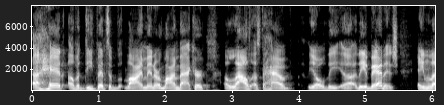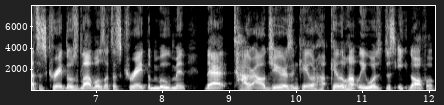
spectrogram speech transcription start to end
ahead of a defensive lineman or linebacker allows us to have you know the uh, the advantage and lets us create those levels, lets us create the movement that Tyler Allgeier and Caleb, Caleb Huntley was just eating off of.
